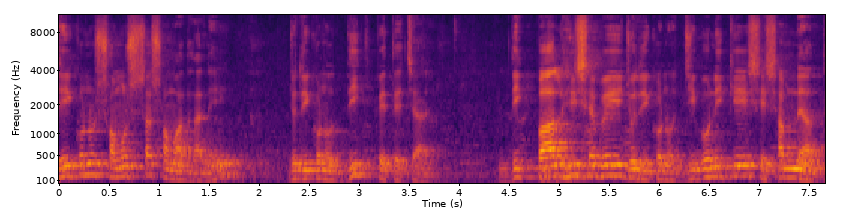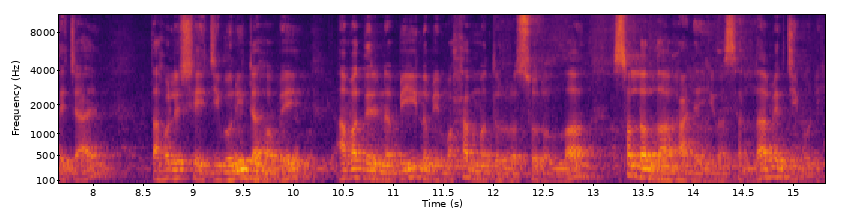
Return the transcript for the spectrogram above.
যে কোনো সমস্যা সমাধানে যদি কোনো দিক পেতে চায়, দিকপাল হিসেবে যদি কোনো জীবনীকে সে সামনে আনতে চায়, তাহলে সেই জীবনীটা হবে আমাদের নবী নবী মোহাম্মদুর রসুল্লাহ সাল্লাহ আলহি আসাল্লামের জীবনী।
